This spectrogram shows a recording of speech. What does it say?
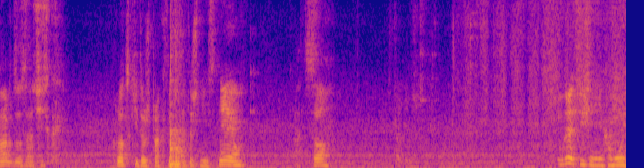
Bardzo, zacisk. Klocki to już praktycznie też nie istnieją. A co? W Grecji się nie hamuje.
